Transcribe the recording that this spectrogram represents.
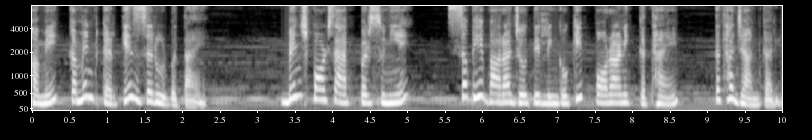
हमें कमेंट करके ज़रूर बताएँ। बिंच पॉट्स ऐप पर सुनिए सभी बारह ज्योतिर्लिंगों की पौराणिक कथाएँ तथा जानकारी।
